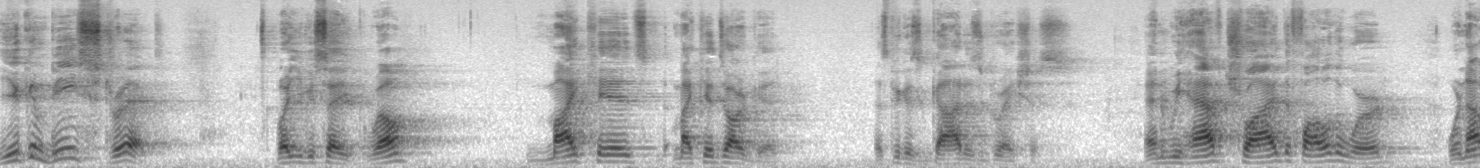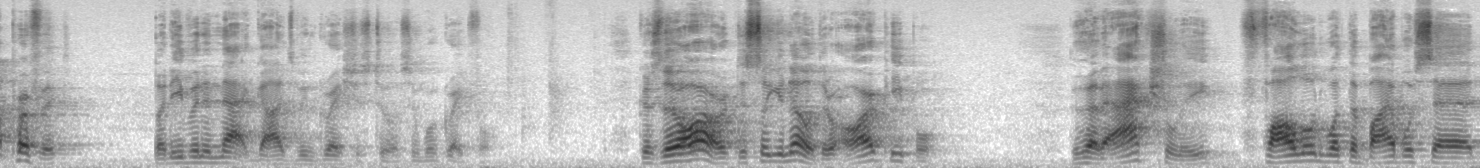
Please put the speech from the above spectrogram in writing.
You can be strict, but you can say, well, my kids, my kids are good. That's because God is gracious. And we have tried to follow the word. We're not perfect, but even in that, God's been gracious to us, and we're grateful. Because there are, just so you know, there are people who have actually followed what the Bible said,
